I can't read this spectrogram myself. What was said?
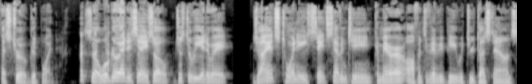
That's true. Good point. So we'll go ahead and say so. Just to reiterate, Giants twenty, Saints seventeen. Kamara offensive MVP with two touchdowns.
